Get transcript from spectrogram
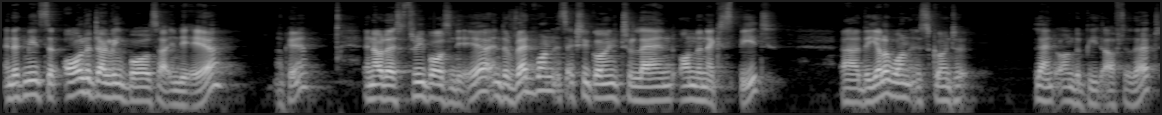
and that means that all the juggling balls are in the air. Okay, and now there's three balls in the air, and the red one is actually going to land on the next beat. Uh, the yellow one is going to land on the beat after that.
